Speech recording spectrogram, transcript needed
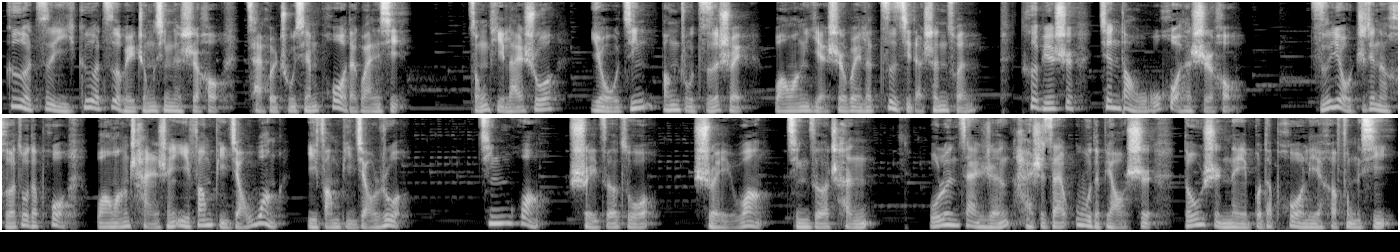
各自以各自为中心的时候，才会出现破的关系。总体来说。酉金帮助子水，往往也是为了自己的生存，特别是见到午火的时候，子酉之间的合作的破，往往产生一方比较旺，一方比较弱。金旺水则浊，水旺金则沉。无论在人还是在物的表示，都是内部的破裂和缝隙。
